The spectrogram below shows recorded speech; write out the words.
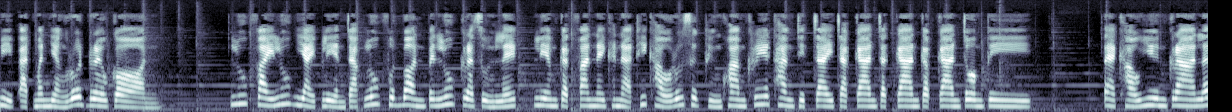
บีบอัดมันอย่างรวดเร็วก่อน ลูกไฟลูกใหญ่เปลี่ยนจากลูกฟุตบอลเป็นลูกกระสุนเล็กเลี่ยมกัดฟันในขณะที่เขารู้สึกถึงความเครียดทางจิตใจจากการจัดการกับการโจมตี แต่เขายืนกรานและ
